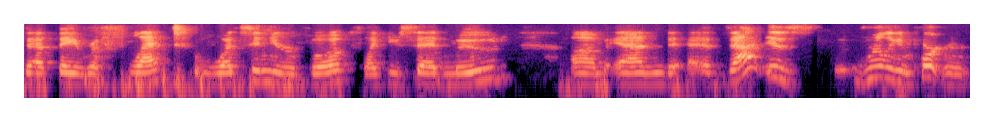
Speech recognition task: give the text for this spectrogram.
that they reflect what's in your book, like you said, mood. Um, and that is really important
